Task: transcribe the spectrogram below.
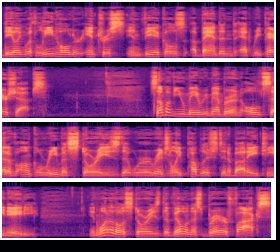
dealing with lien holder interests in vehicles abandoned at repair shops. Some of you may remember an old set of Uncle Remus stories that were originally published in about 1880. In one of those stories, the villainous Brer Fox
